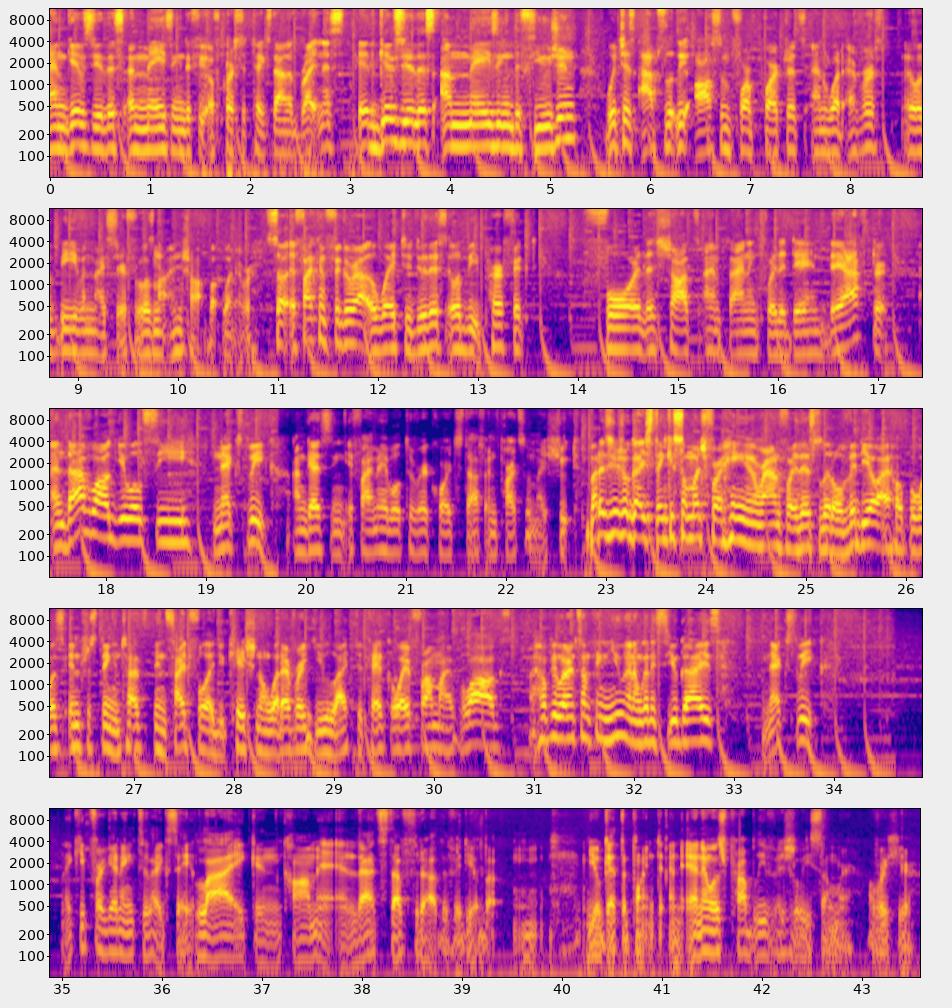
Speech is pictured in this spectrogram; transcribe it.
and gives you this amazing diffusion. Of course, it takes down the brightness. It gives you this amazing diffusion, which is absolutely awesome for portraits and whatever. It would be even nicer if it was not in shot, but whatever. So if I can figure out a way to do this, it would be perfect for the shots I'm planning for the day and the day after. And that vlog you will see next week, I'm guessing, if I'm able to record stuff and parts of my shoot. But as usual, guys, thank you so much for hanging around for this little video. I hope it was interesting, insightful, educational, whatever you like to take away from my vlogs. I hope you learned something new and I'm gonna see you guys next week. I keep forgetting to like say like and comment and that stuff throughout the video, but mm, you'll get the point. And, and it was probably visually somewhere over here.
